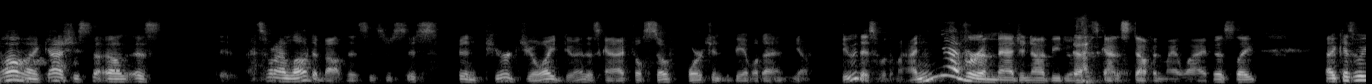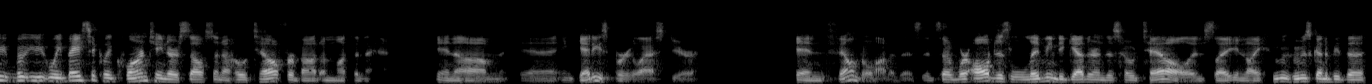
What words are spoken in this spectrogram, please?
oh my gosh. She's, uh, it's, that's what I loved about this. It's just, it's been pure joy doing this kind. Of, I feel so fortunate to be able to, you know, do this with them. I never imagined I'd be doing yeah. this kind of stuff in my life. It's like, because we we basically quarantined ourselves in a hotel for about a month and a half in um in Gettysburg last year and filmed a lot of this. And so we're all just living together in this hotel. And it's like, you know, like who who's going to be the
